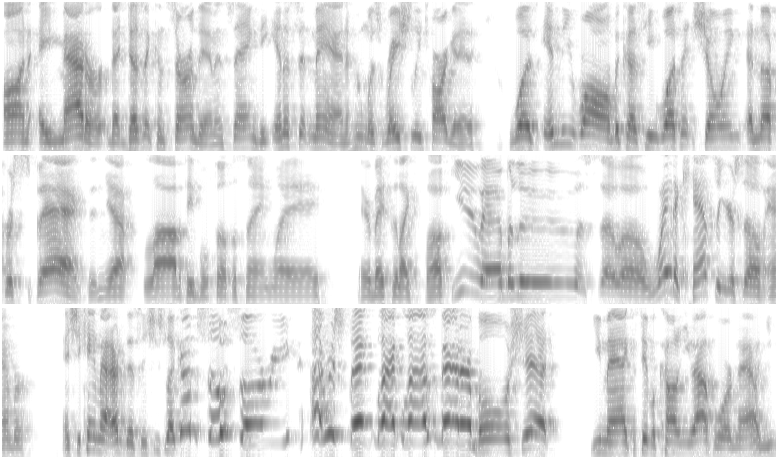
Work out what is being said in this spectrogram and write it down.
on a matter that doesn't concern them and saying the innocent man whom was racially targeted was in the wrong because he wasn't showing enough respect. And yeah, a lot of people felt the same way. They were basically like, fuck you, Amber Liu. So, uh, way to cancel yourself, Amber. And she came out after this and she's like, I'm so sorry. I respect Black Lives Matter. Bullshit. You mad because people calling you out for it now and you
